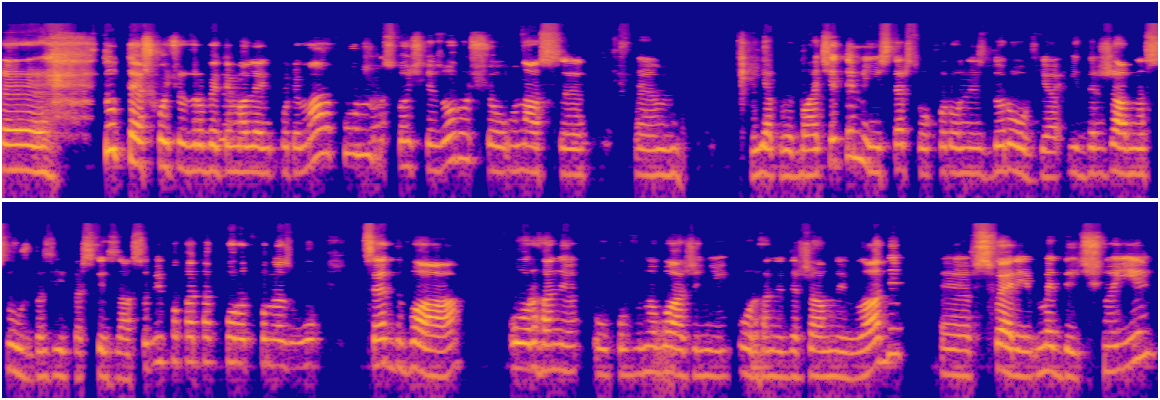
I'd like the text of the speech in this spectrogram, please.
Е, тут теж хочу зробити маленьку ремарку з точки зору, що у нас, е, ем, як ви бачите, Міністерство охорони здоров'я і Державна служба з лікарських засобів, поки так коротко назву, це два органи, уповноважені органи державної влади е, в сфері медичної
